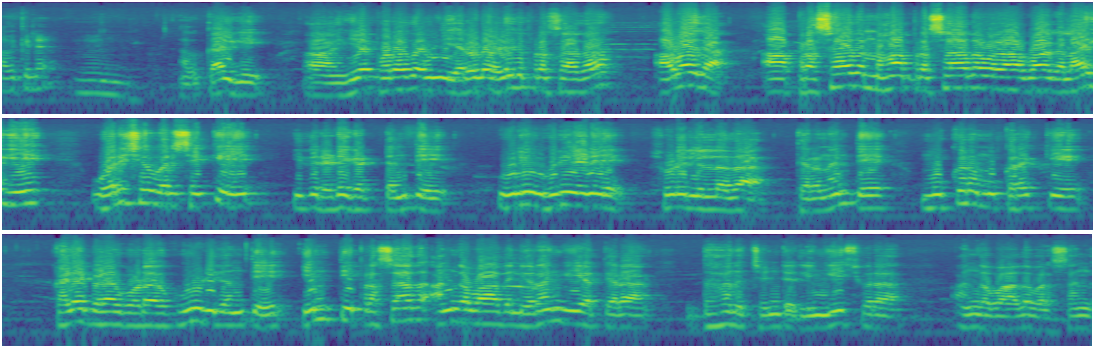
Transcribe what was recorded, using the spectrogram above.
ಅದಕ್ಕೆ ಅದಕ್ಕಾಗಿ ಹೇ ಪರದ ಒಂದು ಎರಡು ಅಳಿದ ಪ್ರಸಾದ. ಅವಾಗ ಆ ಪ್ರಸಾದ ಮಹಾಪ್ರಸಾದವಾಗಲಾಗಿ ವರ್ಷ ವರ್ಷಕ್ಕೆ ಇದು ರೆಡಿಗಟ್ಟಂತೆ ಉರಿ ಉರಿಯಡೆ ಸುಡಲಿಲ್ಲದ ತೆರನಂತೆ ಮುಖರ ಮುಖರಕ್ಕೆ ಕಳೆ ಬೆಳಗೊಡ ಹೂಡಿದಂತೆ ಇಂತಿ ಪ್ರಸಾದ ಅಂಗವಾದ ನಿರಂಗಿಯ ತೆರ ದಹನ ಚಂಡ ಲಿಂಗೇಶ್ವರ ಅಂಗವಾದವರ ಸಂಘ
